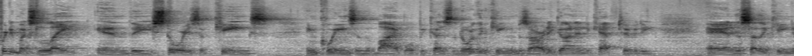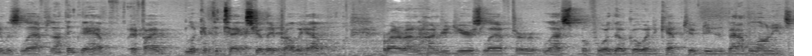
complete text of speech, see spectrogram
pretty much late in the stories of kings and queens in the Bible because the northern kingdom has already gone into captivity and the southern kingdom is left. And I think they have, if I look at the text here, they probably have right around 100 years left or less before they'll go into captivity to the Babylonians.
